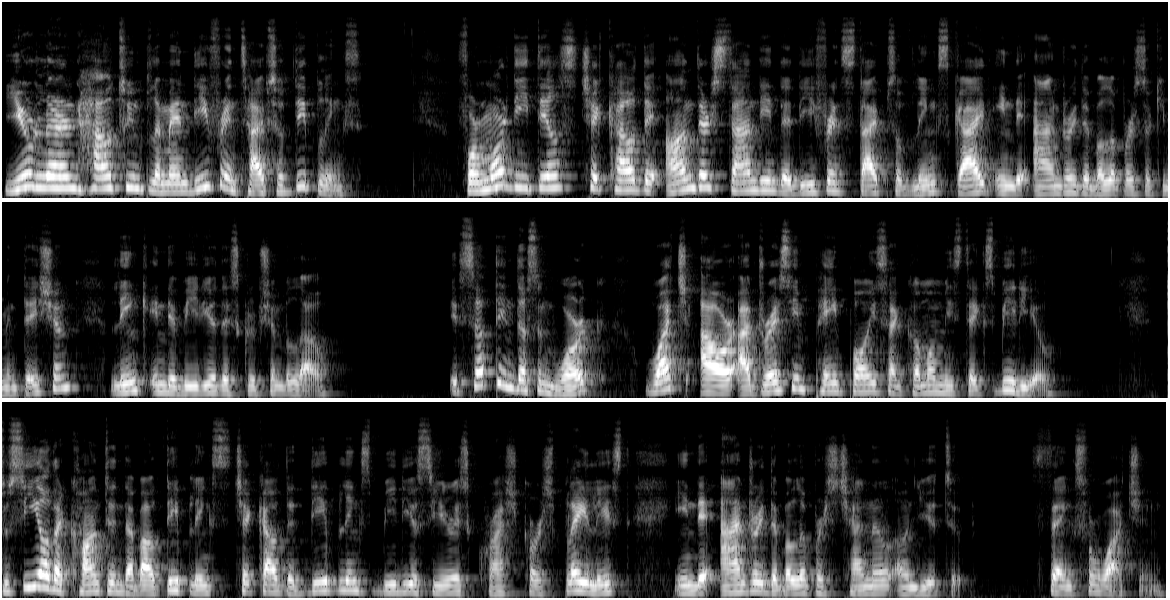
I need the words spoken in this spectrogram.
you'll learn how to implement different types of deep links. For more details, check out the Understanding the Different Types of Links guide in the Android Developers documentation, link in the video description below. If something doesn't work, watch our Addressing Pain Points and Common Mistakes video. To see other content about deep links, check out the Deep Links video series crash course playlist in the Android Developers channel on YouTube. Thanks for watching.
